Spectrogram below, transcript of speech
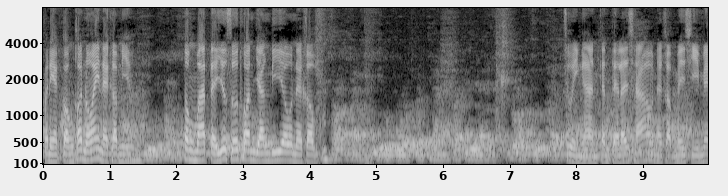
ปะเนียกองข้าวน้อยนะครับนี่ ต้องมาแต่ยโสธรอย่างเดียวนะครับ ช่วยงานกันแต่ละเช้านะครับแม่ชีแม่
